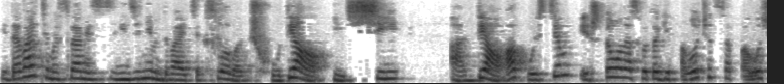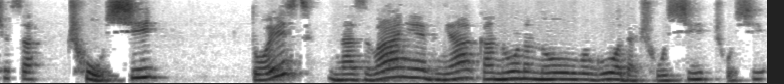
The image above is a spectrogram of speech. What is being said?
И давайте мы с вами соединим два этих слова чху дяо и си. А опустим, и что у нас в итоге получится? Получится чху си, то есть название дня кануна Нового года, чхуси, чхуси.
